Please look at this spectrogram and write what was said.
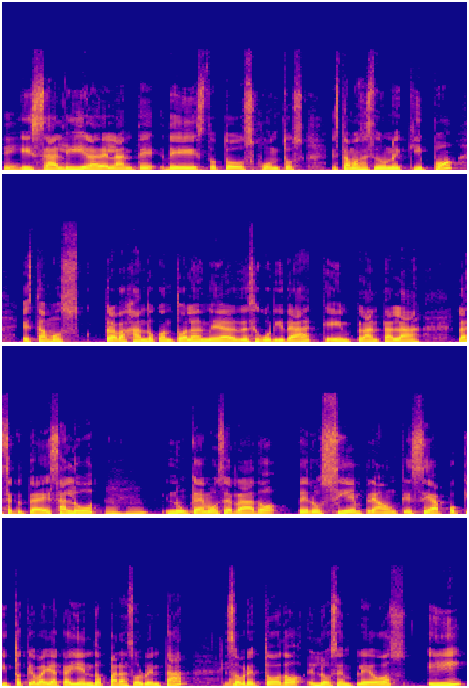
y salir adelante de esto todos juntos. Estamos haciendo un equipo, estamos trabajando con todas las medidas de seguridad que implanta la, Secretaría de Salud. Nunca hemos cerrado, pero siempre, aunque sea poquito que vaya cayendo para solventar, sobre todo los empleos y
